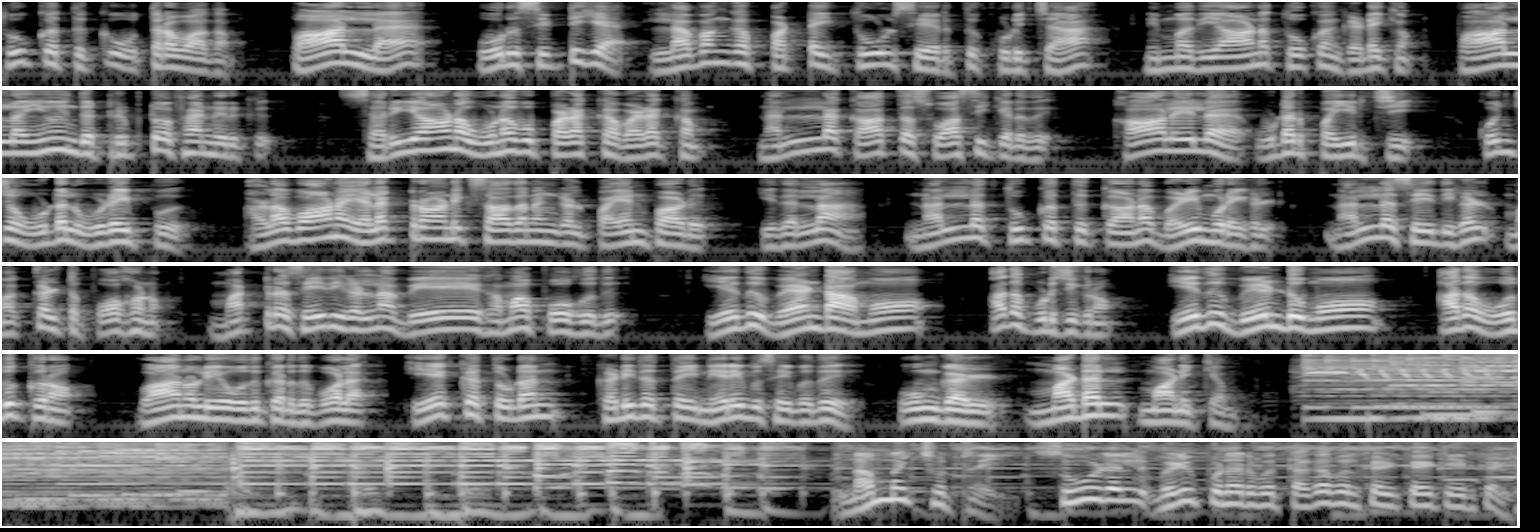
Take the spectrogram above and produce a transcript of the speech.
தூக்கத்துக்கு உத்தரவாதம். பாலில் ஒரு சிட்டிகை லவங்க பட்டை தூள் சேர்த்து குடித்தா நிம்மதியான தூக்கம் கிடைக்கும். பால்லையும் இந்த ட்ரிப்டோஃபேன் இருக்குது சரியான உணவு பழக்க வழக்கம். நல்ல காற்றை சுவாசிக்கிறது. காலையில் உடற்பயிற்சி கொஞ்சம் உடல் உழைப்பு அளவான எலக்ட்ரானிக் சாதனங்கள் பயன்பாடு. இதெல்லாம் நல்ல தூக்கத்துக்கான வழிமுறைகள். நல்ல செய்திகள் மக்கள்கிட்ட போகணும். மற்ற செய்திகள்லாம் வேகமாக போகுது. எது வேண்டாமோ அதை பிடிச்சிக்கிறோம். எது வேண்டுமோ அதை ஒதுக்குறோம். வானொலியை ஒதுக்கிறது போல ஏக்கத்துடன் கடிதத்தை நிறைவு செய்வது உங்கள் மடல் மாணிக்கம். நம்மை சுற்றி சூழல் விழிப்புணர்வு தகவல்கள் கேட்டீர்கள்.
